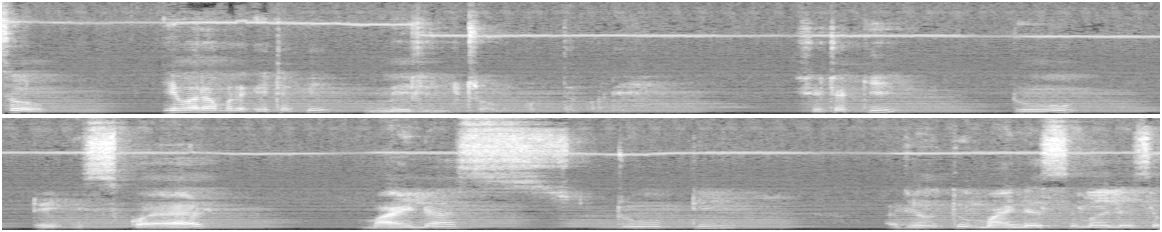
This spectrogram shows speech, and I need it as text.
সো এবার আমরা এটাকে মিডিল টার্ম সেটা কি? Two t square minus two t যেহেতু মাইনাসে মাইনাসে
